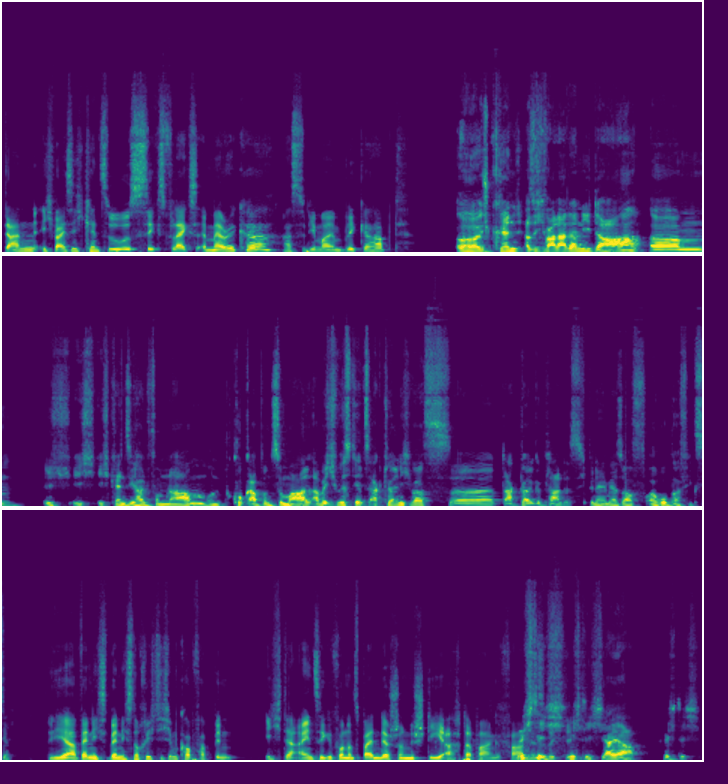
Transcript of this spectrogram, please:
Dann, ich weiß nicht, kennst du Six Flags America? Hast du die mal im Blick gehabt? Äh, ich kenne, also ich war leider nie da. Ähm ich, ich, ich kenne sie halt vom Namen und gucke ab und zu mal, aber ich wüsste jetzt aktuell nicht, was äh, da aktuell geplant ist. Ich bin ja mehr so auf Europa fixiert. Ja, wenn ich es wenn noch richtig im Kopf habe, bin ich der Einzige von uns beiden, der schon eine Stehachterbahn gefahren richtig, ist. Richtig, richtig, ja, ja, richtig.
